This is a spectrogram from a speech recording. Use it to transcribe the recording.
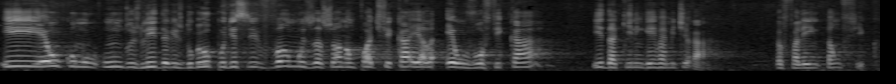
E eu, como um dos líderes do grupo, disse: Vamos, a senhora não pode ficar. E ela: Eu vou ficar e daqui ninguém vai me tirar. Eu falei: Então fica.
